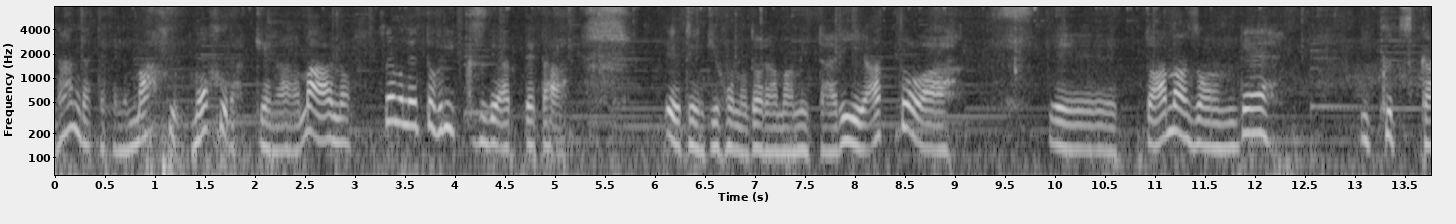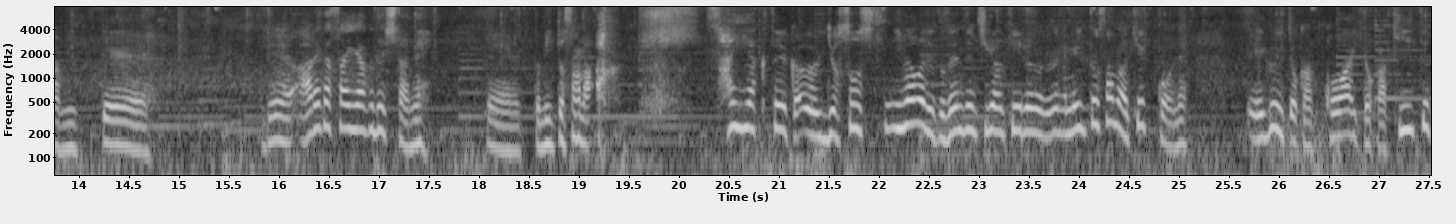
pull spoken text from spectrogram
なんだったっけな、マフ、モフだっけな。まあ、あの、それもネットフリックスでやってた A24 のドラマ見たり、あとは、えー、っと、アマゾンでいくつか見て、で、あれが最悪でしたね。えー、っと、ミッドサマー。最悪というか、予想し、今までと全然違う毛色なので、なんかミッドサマー結構ね、えぐいとか怖いとか聞いて、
